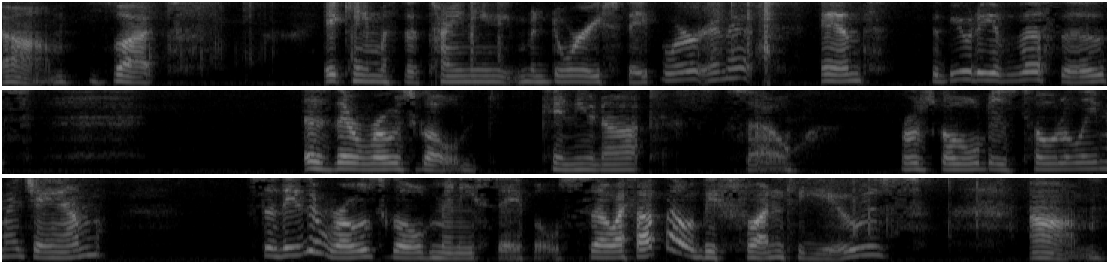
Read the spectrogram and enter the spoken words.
um, but it came with the tiny Midori stapler in it. And the beauty of this is, is they're rose gold. Can you not? So, rose gold is totally my jam. So these are rose gold mini staples. So I thought that would be fun to use um,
